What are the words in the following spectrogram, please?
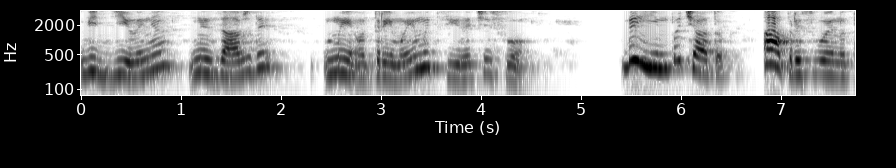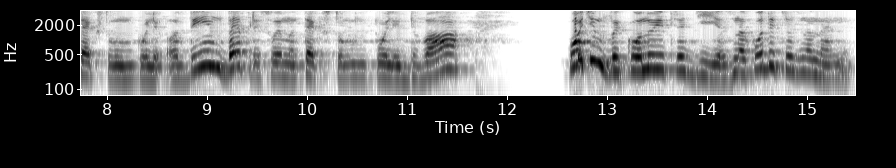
відділення не завжди ми отримуємо ціле число. Begin – початок. А присвоєно текстовому полі 1, Б присвоєно текстовому полі 2. Потім виконується дія, знаходиться знаменник.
